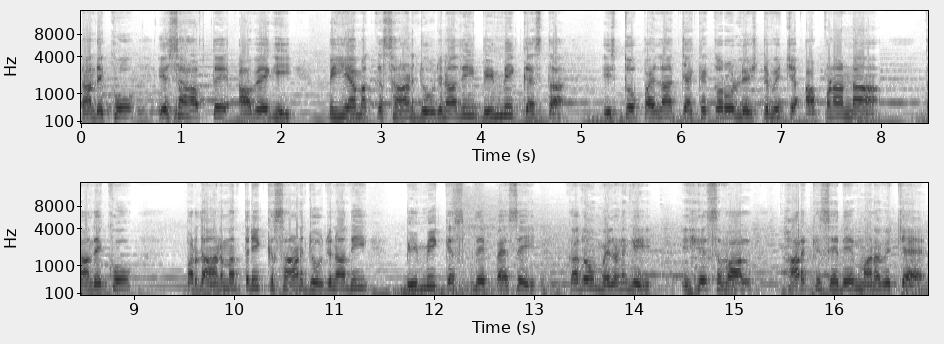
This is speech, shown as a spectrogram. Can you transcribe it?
ਤਾਂ ਦੇਖੋ, ਇਸ ਹਫ਼ਤੇ ਆਵੇਗੀ ਪੀਐਮ ਕਿਸਾਨ ਯੋਜਨਾ ਦੀ ਬੀਮੀ ਕਿਸ਼ਤ। ਇਸ ਤੋਂ ਪਹਿਲਾਂ ਚੈੱਕ ਕਰੋ ਲਿਸਟ ਵਿੱਚ ਆਪਣਾ ਨਾਂ। ਤਾਂ ਦੇਖੋ, ਪ੍ਰਧਾਨ ਮੰਤਰੀ ਕਿਸਾਨ ਯੋਜਨਾ ਦੀ ਬੀਮੀ ਕਿਸ਼ਤ ਦੇ ਪੈਸੇ ਕਦੋਂ ਮਿਲਣਗੇ? ਇਹ ਸਵਾਲ ਹਰ ਕਿਸੇ ਦੇ ਮਨ ਵਿੱਚ ਹੈ।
